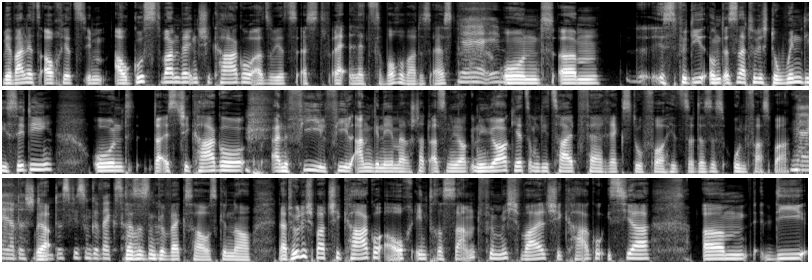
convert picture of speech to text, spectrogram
Wir waren jetzt auch jetzt im August waren wir in Chicago, also jetzt erst äh, letzte Woche war das erst. Ja, ja, eben. Und ähm, ist für die, und das ist natürlich the Windy City und da ist Chicago eine viel, viel angenehmere Stadt als New York. New York jetzt um die Zeit verreckst du vor Hitze, das ist unfassbar. Ja, ja, das stimmt, ja, das ist wie so ein Gewächshaus. Das ist ein ne? Gewächshaus, genau. Natürlich war Chicago auch interessant für mich, weil Chicago ist ja ähm, die,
